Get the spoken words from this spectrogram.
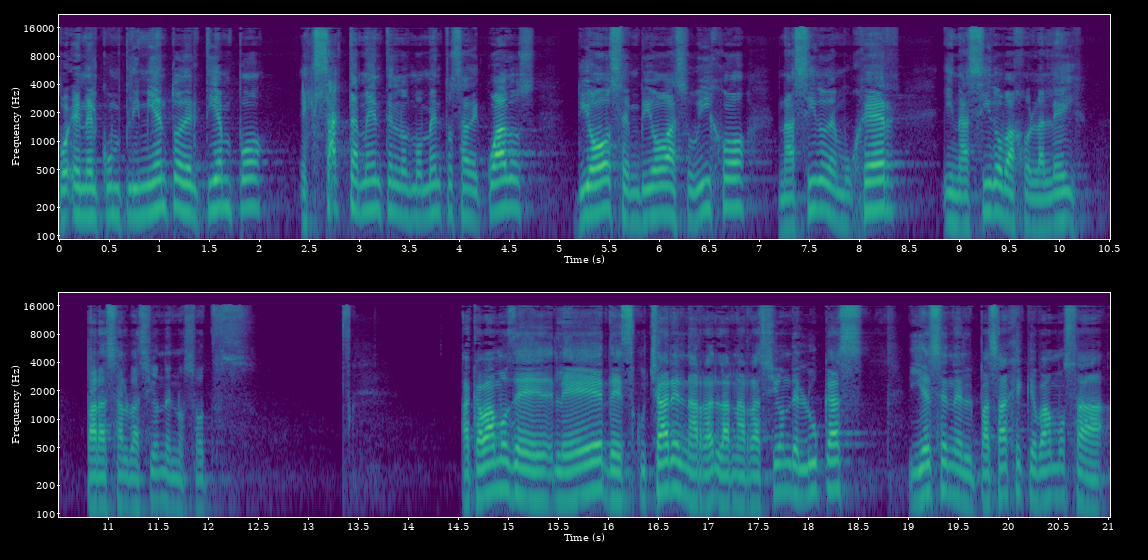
en el cumplimiento del tiempo, exactamente en los momentos adecuados, Dios envió a su Hijo, nacido de mujer y nacido bajo la ley, para salvación de nosotros. Acabamos de leer, de escuchar la narración de Lucas y es en el pasaje que vamos a,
